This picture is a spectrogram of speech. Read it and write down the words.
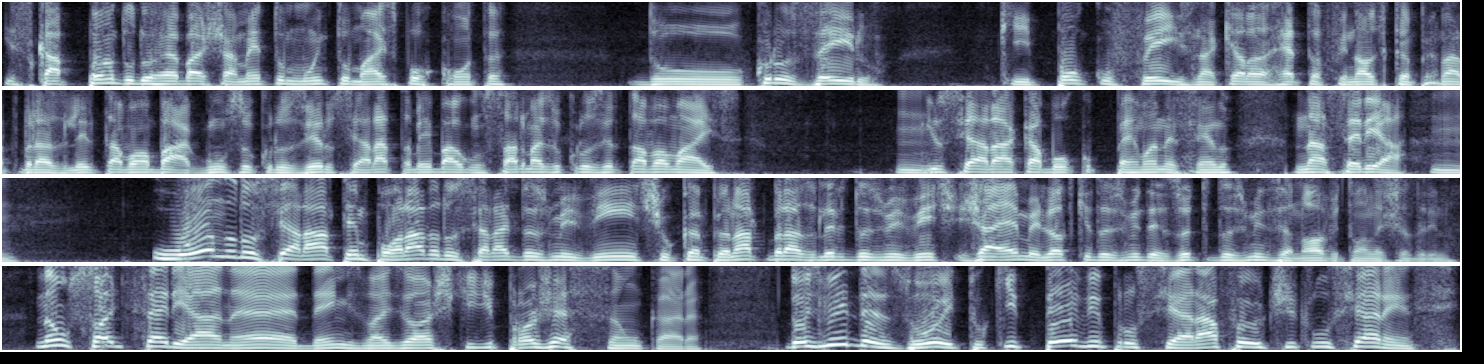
escapando do rebaixamento muito mais por conta do Cruzeiro, que pouco fez naquela reta final de Campeonato Brasileiro. Tava uma bagunça o Cruzeiro, o Ceará também bagunçado, mas o Cruzeiro tava mais. Hum. E o Ceará acabou permanecendo na Série A. Hum. O ano do Ceará, a temporada do Ceará de 2020, o Campeonato Brasileiro de 2020 já é melhor do que 2018 e 2019, Tom Alexandrino. Não só de Série A, né, Denis, mas eu acho que de projeção, cara. 2018, o que teve pro Ceará foi o título cearense.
